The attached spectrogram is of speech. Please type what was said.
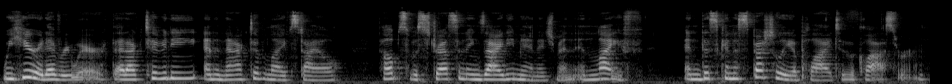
We hear it everywhere that activity and an active lifestyle helps with stress and anxiety management in life, and this can especially apply to the classroom.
